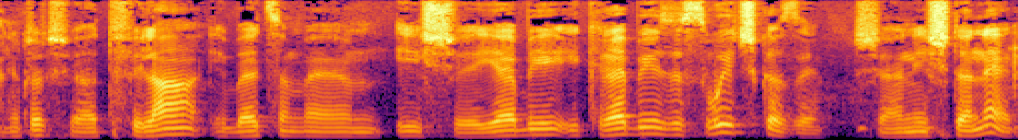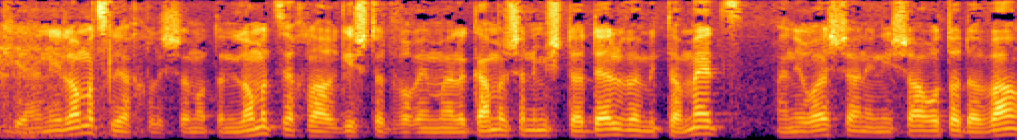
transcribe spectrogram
אני חושב שהתפילה היא בעצם, אה, היא שיהיה בי, יקרה בי איזה סוויץ' כזה, שאני אשתנה, כי אני לא מצליח לשנות, אני לא מצליח להרגיש את הדברים האלה. כמה שאני משתדל ומתאמץ, אני רואה שאני נשאר אותו דבר,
